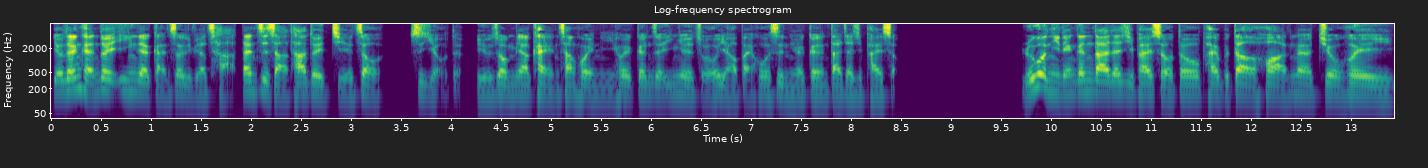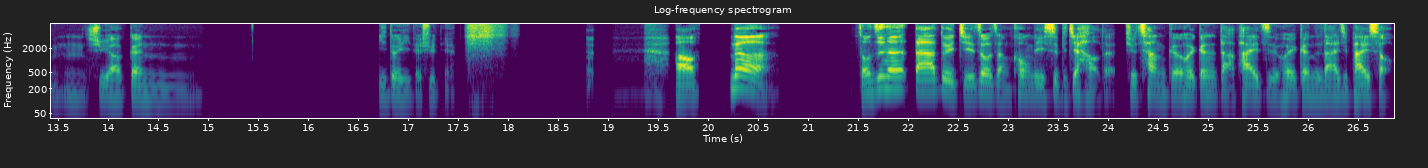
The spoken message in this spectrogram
有的人可能对音的感受力比较差，但至少他对节奏是有的。比如说我们要看演唱会，你会跟着音乐左右摇摆，或是你会跟着大家一起拍手。如果你连跟大家一起拍手都拍不到的话，那就会嗯需要更一对一的训练。好，那。总之呢，大家对节奏掌控力是比较好的，去唱歌会跟着打拍子，会跟着大家一起拍手。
